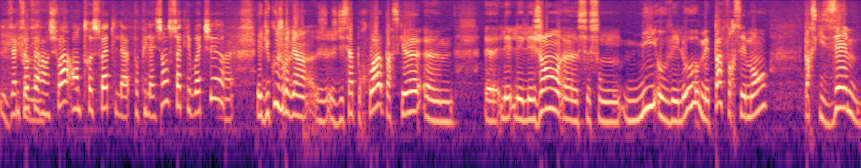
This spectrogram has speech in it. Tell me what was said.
Il faut faire un choix entre soit la population, soit les voitures. Et du coup, je reviens, je, dis ça pourquoi? Parce que euh, euh, les gens euh, se sont mis au vélo, mais pas forcément parce qu'ils aiment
